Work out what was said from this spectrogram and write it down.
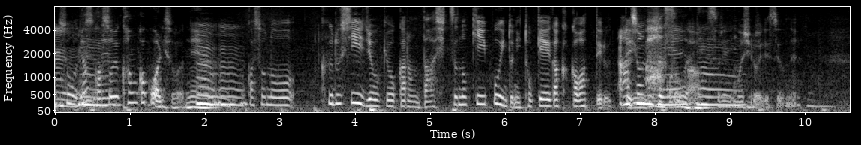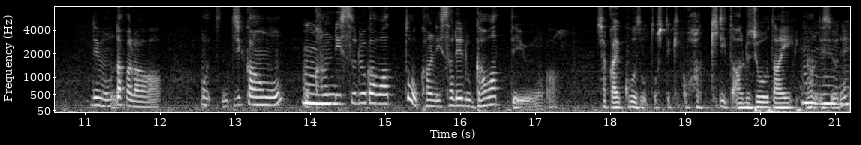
ますそうですね。なんかそういう感覚ありそうだね。うんうん。なんかその苦しい状況からの脱出のキーポイントに時計が関わってるっていうあそうでそれ面白いですよね。でもだからもう時間を管理する側と管理される側っていうのが社会構造として結構はっきりとある状態なんですよね。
